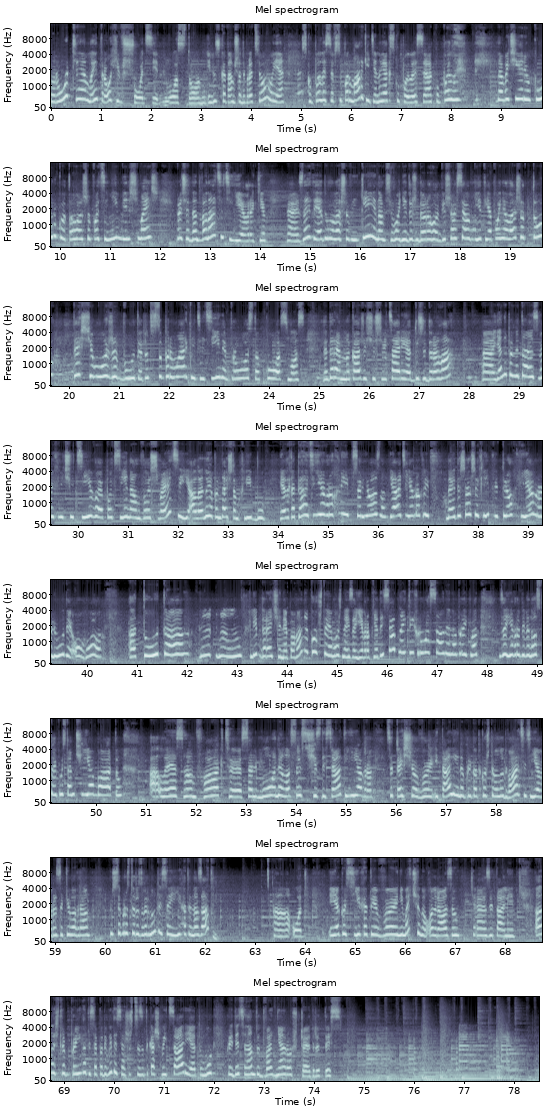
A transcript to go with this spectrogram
Коротше, ми трохи в шоці. Просто Ілюшка там ще допрацьовує. Скупилися в супермаркеті. Ну як скупилися? Купили на вечерю курку, того що по ціні більш-менш коротше, на 12 євриків. Е, Знаєте, я думала, що в Ікеї нам сьогодні дуже дорого обійшовся обід. Я поняла, що то те, що може бути. Тут в супермаркеті ціни просто космос. Недаремно кажуть, що Швейцарія дуже дорога. Е, Я не пам'ятаю своїх відчуттів е, по цінам в Швеції, але ну я пам'ятаю, що там хліб був. Я така 5 євро хліб, серйозно, 5 євро хліб. Найдешевший хліб від 3 євро, люди. Ого. А тут а, хліб, до речі, непогано коштує. Можна і за євро 50 знайти круасани, наприклад, за євро 90 якусь там чиябату. Але сам факт е, сальмони, лосось 60 євро. Це те, що в Італії, наприклад, коштувало 20 євро за кілограм. Хочеться просто розвернутися і їхати назад. А, от. І якось їхати в Німеччину одразу з Італії. Але ж треба проїхатися, подивитися, що ж це за така Швейцарія, тому прийдеться нам тут два дня розщедритись.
